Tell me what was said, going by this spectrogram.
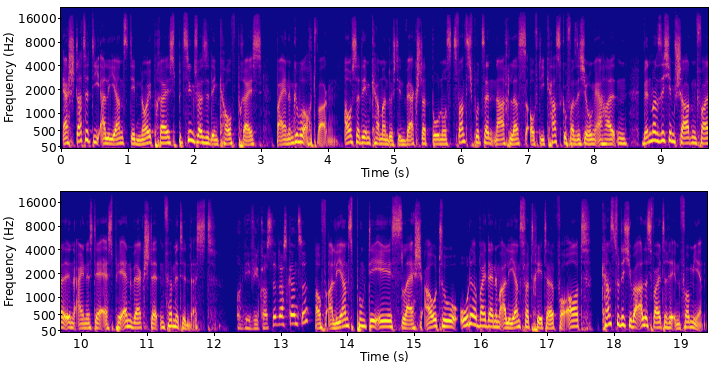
erstattet die Allianz den Neupreis bzw. den Kaufpreis bei einem Gebrauchtwagen. Außerdem kann man durch den Werkstattbonus 20% Nachlass auf die Kaskoversicherung erhalten, wenn man sich im Schadenfall in eines der SPN-Werkstätten vermitteln lässt. Und wie viel kostet das Ganze? Auf allianz.de slash Auto oder bei deinem Allianz-Vertreter vor Ort kannst du dich über alles weitere informieren.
